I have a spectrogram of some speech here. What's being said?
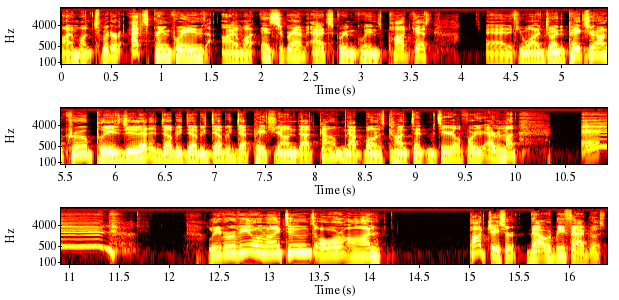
I'm on Twitter at Scream Queens. I'm on Instagram at Scream Queens Podcast. And if you want to join the Patreon crew, please do that at www.patreon.com. Got bonus content material for you every month. And leave a review on iTunes or on Podchaser. That would be fabulous.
